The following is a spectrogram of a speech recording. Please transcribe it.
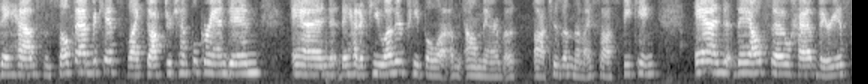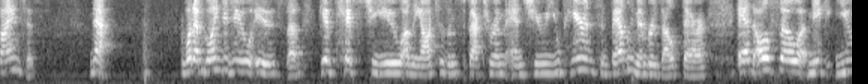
they have some self-advocates like Dr. Temple Grandin, and they had a few other people um, on there about autism that I saw speaking. And they also have various scientists. Now, what I'm going to do is uh, give tips to you on the autism spectrum and to you parents and family members out there, and also make you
